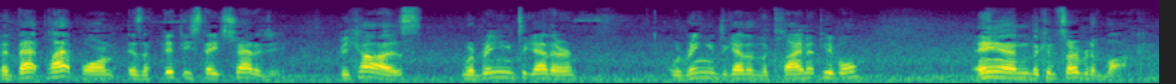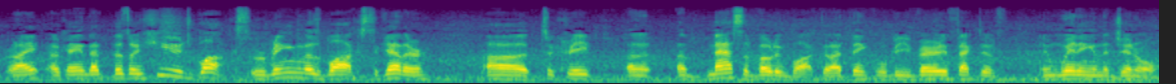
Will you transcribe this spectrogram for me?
that that platform is a 50 state strategy because we're bringing together we're bringing together the climate people and the conservative block, right? Okay, that those are huge blocks. We're bringing those blocks together uh, to create a, a massive voting block that I think will be very effective in winning in the general.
